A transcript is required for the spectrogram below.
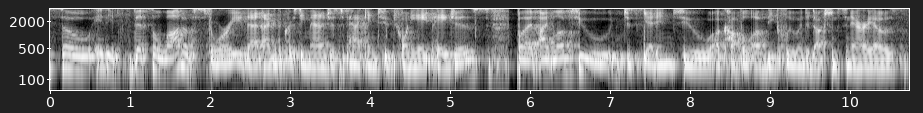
So it's that's a lot of story that Agatha Christie manages to pack into 28 pages. But I'd love to just get into a couple of the clue and deduction scenarios.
